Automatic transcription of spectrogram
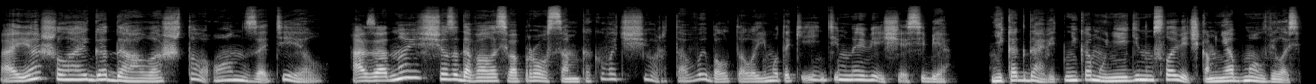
А я шла и гадала, что он затеял. А заодно еще задавалась вопросом, какого черта выболтала ему такие интимные вещи о себе. Никогда ведь никому ни единым словечком не обмолвилась.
